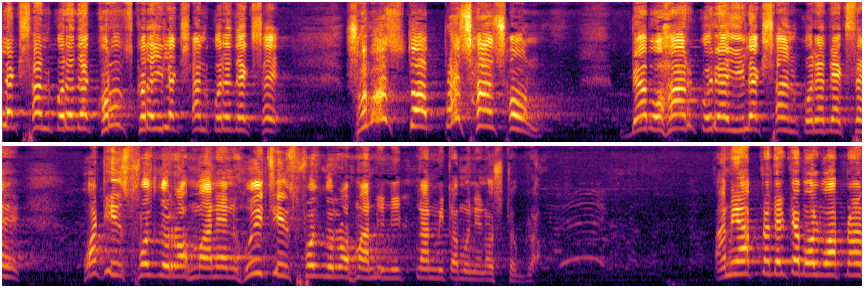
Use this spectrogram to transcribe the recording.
ইলেকশন করে দেখ, খরচ করে ইলেকশন করে দেখছে। সমস্ত প্রশাসন ব্যবহার করে ইলেকশন করে দেখছে what is Fazlur Rahman and which is Fazlur Rahman in ইটনাম মিটামনি নষ্টগ্রাম। আমি আপনাদেরকে বলব, আপনারা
